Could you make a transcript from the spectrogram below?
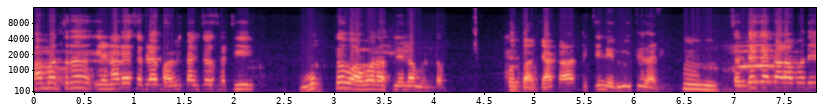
हा मात्र येणाऱ्या सगळ्या भाविकांच्यासाठी मुक्त वावर असलेला मंडप होता ज्या काळात त्याची निर्मिती झाली. सध्याच्या काळामध्ये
